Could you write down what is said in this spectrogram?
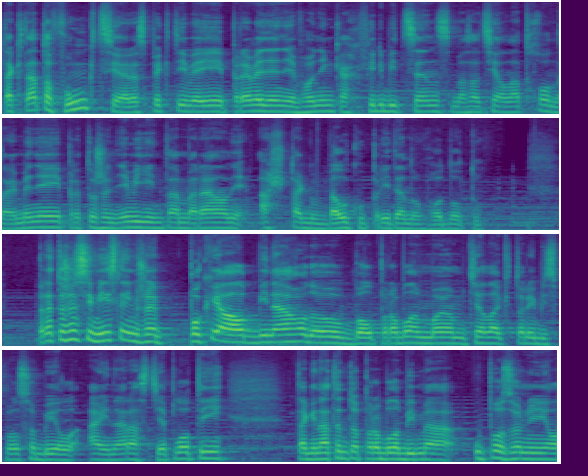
tak táto funkcia, respektíve jej prevedenie v hodinkách Fitbit Sense ma zatiaľ nadchlo najmenej, pretože nevidím tam reálne až tak veľkú pridanú hodnotu. Pretože si myslím, že pokiaľ by náhodou bol problém v mojom tele, ktorý by spôsobil aj narast teploty, tak na tento problém by ma upozornil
